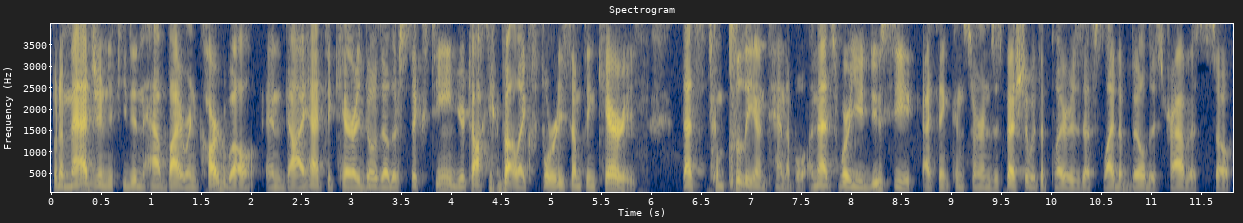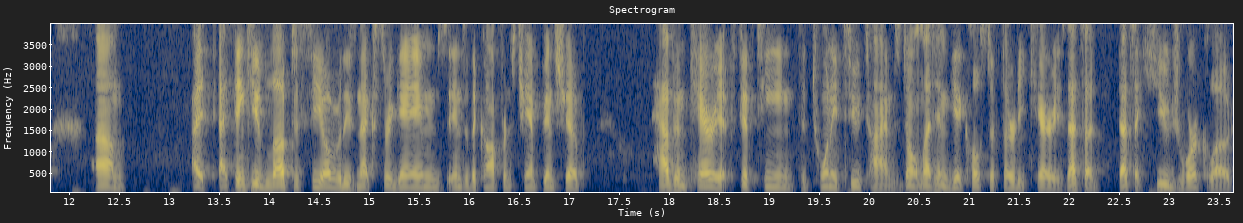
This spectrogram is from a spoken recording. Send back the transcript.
But imagine if you didn't have Byron Cardwell and Dye had to carry those other 16, you're talking about like 40 something carries. That's completely untenable. And that's where you do see, I think, concerns, especially with the players that slide a build as Travis. So um, I, I think you'd love to see over these next three games into the conference championship, have him carry it 15 to 22 times. Don't let him get close to 30 carries. That's a that's a huge workload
